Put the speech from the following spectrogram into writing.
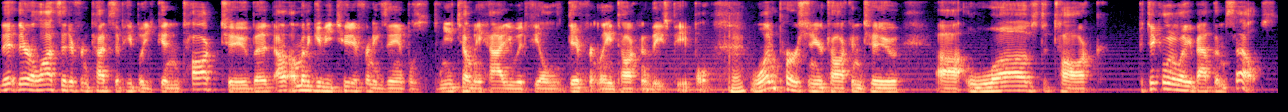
There are lots of different types of people you can talk to, but I'm going to give you two different examples, and you tell me how you would feel differently in talking to these people. Okay. One person you're talking to uh, loves to talk, particularly about themselves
